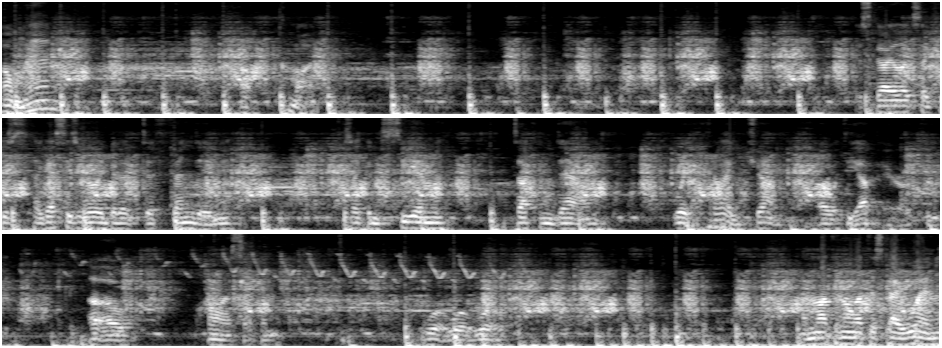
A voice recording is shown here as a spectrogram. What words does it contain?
Oh man. Oh, come on. This guy looks like he's, I guess he's really good at defending, because I can see him ducking down. Wait, how do I jump? Oh, with the up arrow key. Uh-oh. Hold on a second. Whoa, whoa, whoa. I'm not gonna let this guy win.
